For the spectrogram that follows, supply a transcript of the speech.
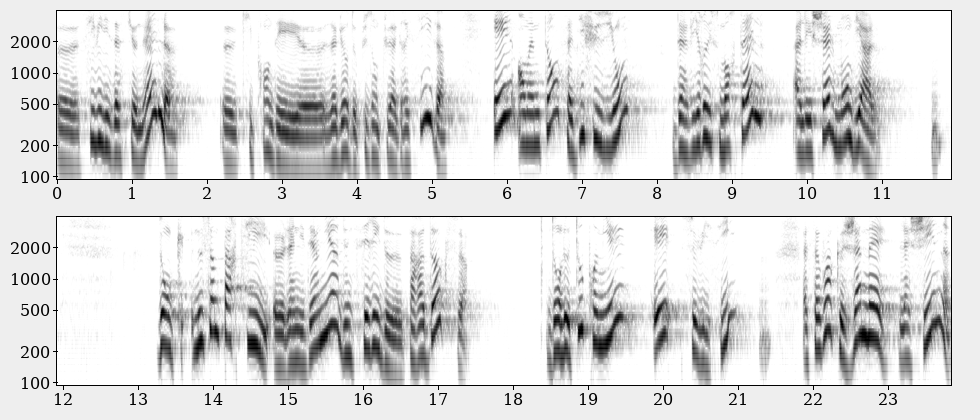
euh, civilisationnelle, qui prend des allures de plus en plus agressives, et en même temps sa diffusion d'un virus mortel à l'échelle mondiale. Donc, nous sommes partis euh, l'année dernière d'une série de paradoxes dont le tout premier est celui-ci, à savoir que jamais la Chine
